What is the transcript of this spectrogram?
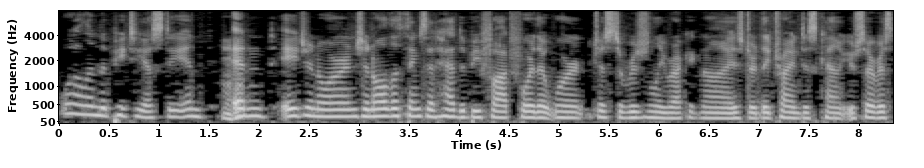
Well, and the PTSD and Mhm. and Agent Orange and all the things that had to be fought for that weren't just originally recognized, or they try and discount your service.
